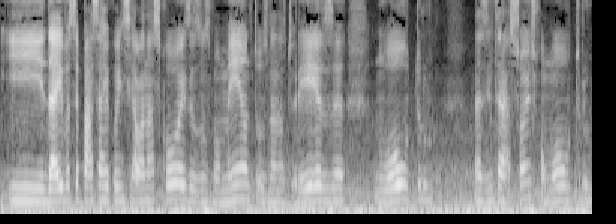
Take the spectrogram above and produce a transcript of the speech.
E daí você passa a reconhecer ela nas coisas, nos momentos, na natureza, no outro, nas interações com o outro.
